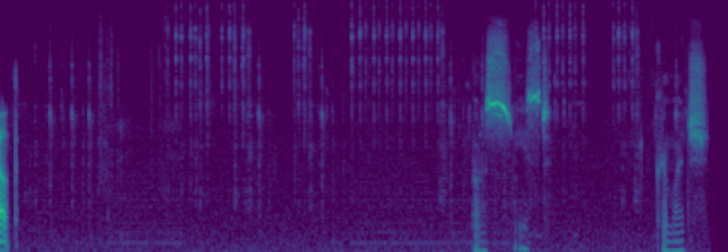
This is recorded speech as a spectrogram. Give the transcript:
Out. Bonus east. Crim wedge.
